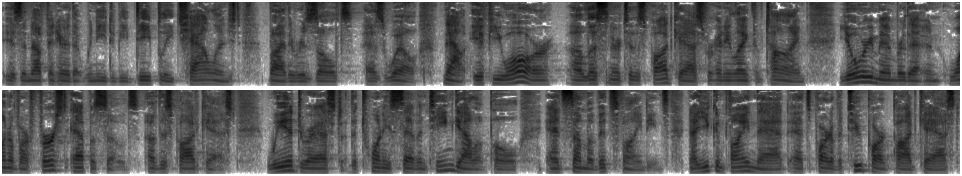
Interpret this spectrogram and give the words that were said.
is enough in here that we need to be deeply challenged by the results as well. Now, if you are a listener to this podcast for any length of time, you'll remember that in one of our first episodes of this podcast, we addressed the 2017 Gallup poll and some of its findings. Now, you can find that as part of a two-part podcast.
